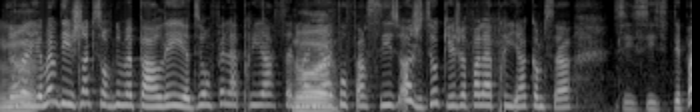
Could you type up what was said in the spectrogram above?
Il y, a, Ouais. il y a même des gens qui sont venus me parler. Il a dit, on fait la prière de cette Ouais. manière, il faut faire ci. Oh, j'ai dit, OK, je vais faire la prière comme ça. C'était pas...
